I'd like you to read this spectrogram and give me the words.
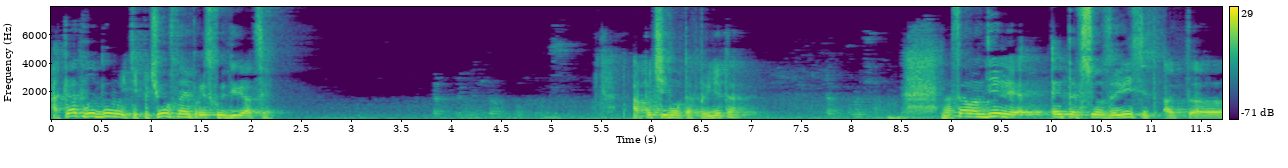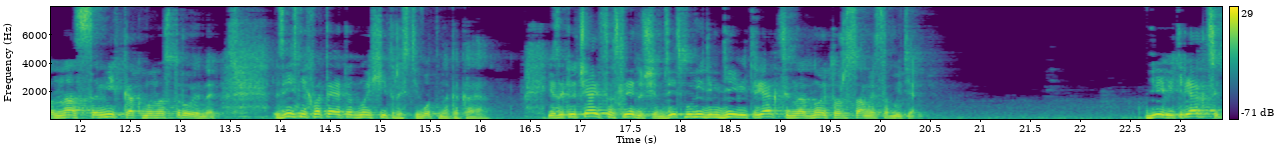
А как вы думаете, почему с нами происходит девиация? А почему так принято? На самом деле это все зависит от э, нас самих, как мы настроены. Здесь не хватает одной хитрости, вот она какая. И заключается в следующем. Здесь мы видим 9 реакций на одно и то же самое событие. 9 реакций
